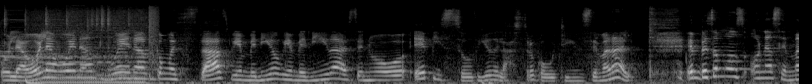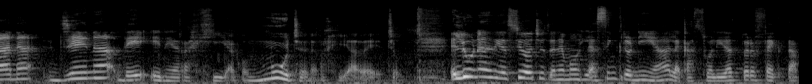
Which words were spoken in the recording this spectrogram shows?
Hola, hola, buenas, buenas, ¿cómo estás? Bienvenido, bienvenida a este nuevo episodio del Astro Coaching semanal. Empezamos una semana llena de energía, con mucha energía de hecho. El lunes 18 tenemos la sincronía, la casualidad perfecta,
